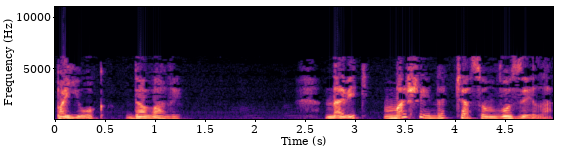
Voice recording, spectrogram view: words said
пайок давали. Навіть машина часом возила.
